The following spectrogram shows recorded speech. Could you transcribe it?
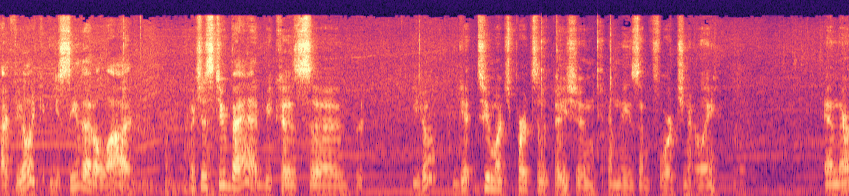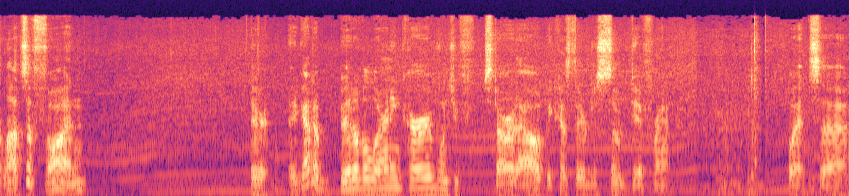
I feel like you see that a lot, which is too bad because uh, you don't get too much participation in these, unfortunately, and they're lots of fun. They're they got a bit of a learning curve once you start out because they're just so different. But uh,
